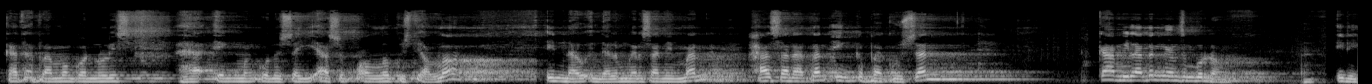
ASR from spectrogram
Kata mongko nulis ha'ing mengkono sayyi'a Sup Allah Gusti Allah Innau in dalam ngersani man hasanatan ing kebagusan kamilatan yang sempurna. Ini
